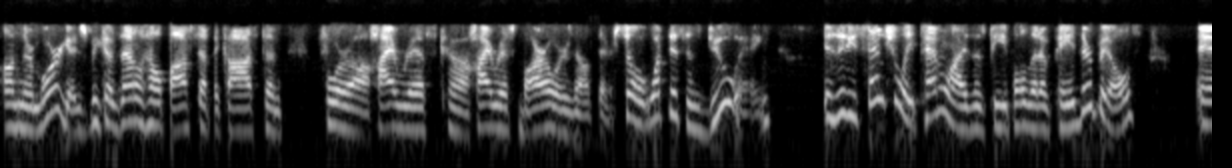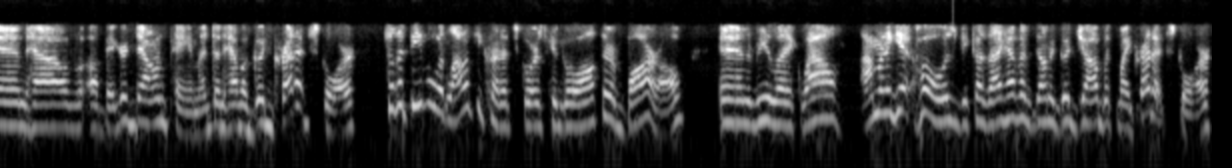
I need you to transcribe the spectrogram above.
on their mortgage because that'll help offset the cost and for uh, high risk uh, high risk borrowers out there. So what this is doing is it essentially penalizes people that have paid their bills and have a bigger down payment and have a good credit score so that people with lousy credit scores can go out there borrow and be like, well, I'm going to get hosed because I haven't done a good job with my credit score.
